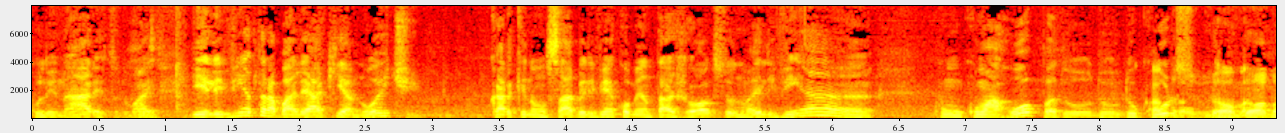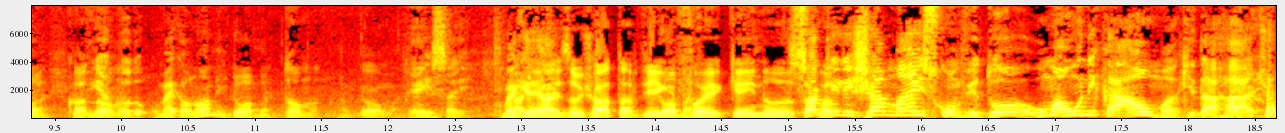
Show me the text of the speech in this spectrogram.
culinária e tudo mais. Sim. E ele vinha trabalhar aqui à noite, o cara que não sabe, ele vinha comentar jogos e tudo mais, ele vinha com, com a roupa do, do, do curso. Doma. Doma. Vinha todo, como é que é o nome? Doma. Doma. Doma. É isso aí. Como é que Aliás, é? o J. Vig foi quem nos... Só que ele jamais convidou uma única alma aqui da rádio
